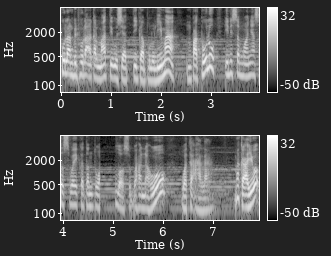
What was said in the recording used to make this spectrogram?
Fulan bin fulan akan mati usia 35, 40. Ini semuanya sesuai ketentuan Allah Subhanahu wa taala. Maka ayo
